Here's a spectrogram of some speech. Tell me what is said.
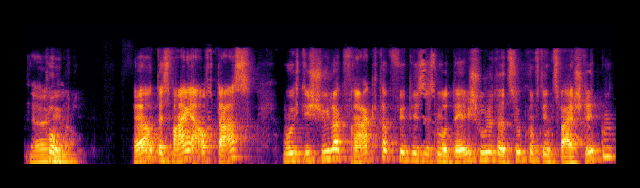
ja Punkt. Genau. Ja, und das war ja auch das, wo ich die Schüler gefragt habe für dieses Modell Schule der Zukunft in zwei Schritten,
